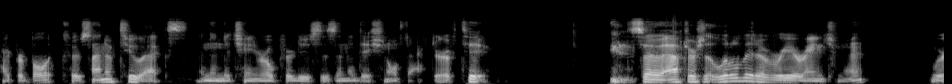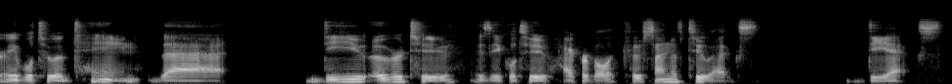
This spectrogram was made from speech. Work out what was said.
hyperbolic cosine of 2x, and then the chain rule produces an additional factor of 2. so after a little bit of rearrangement, we're able to obtain that du over 2 is equal to hyperbolic cosine of 2x dx.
